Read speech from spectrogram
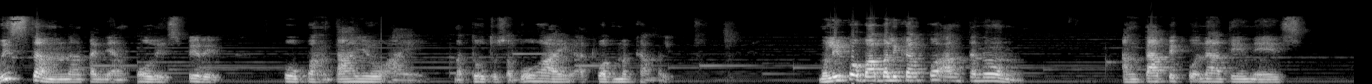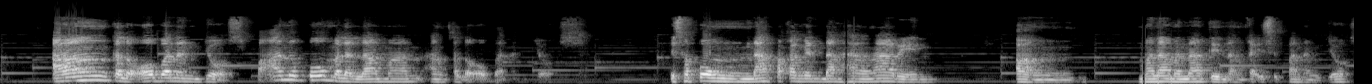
wisdom ng kanyang Holy Spirit upang tayo ay matuto sa buhay at huwag magkamali. Muli po, babalikan ko ang tanong. Ang topic po natin is ang kalooban ng Diyos. Paano po malalaman ang kalooban ng Diyos? Isa pong napakagandang hangarin ang malaman natin ang kaisipan ng Diyos.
